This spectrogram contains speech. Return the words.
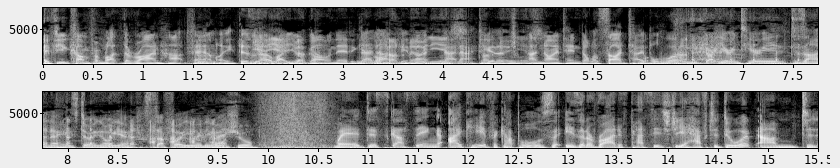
If you come from like the Rinehart family, hmm. there's Yeah, no yeah, way you're you're not going there to get no, like Not you a know. No, no. to Not get a, a nineteen dollar side table. Well, you've got your interior designer who's doing all your stuff for you anyway. For sure. We're discussing IKEA for couples. Is it a rite of passage? Do you have to do it um, to,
